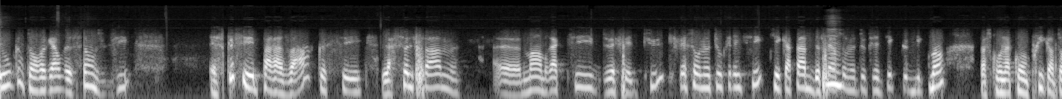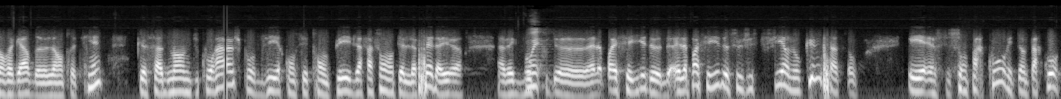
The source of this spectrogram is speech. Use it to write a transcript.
nous, quand on regarde ça, on se dit, est-ce que c'est par hasard que c'est la seule femme euh, membre active du FLQ qui fait son autocritique, qui est capable de faire mm. son autocritique publiquement, parce qu'on a compris quand on regarde l'entretien que ça demande du courage pour dire qu'on s'est trompé, de la façon dont elle le fait d'ailleurs avec beaucoup de. Elle n'a pas essayé de, Elle a pas essayé de se justifier en aucune façon. Et euh, son parcours est un parcours.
